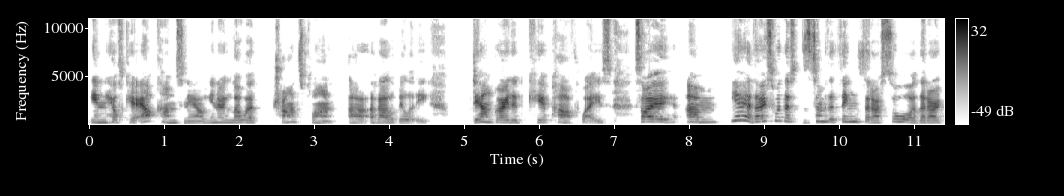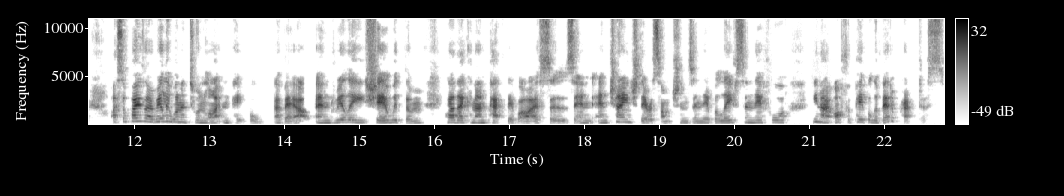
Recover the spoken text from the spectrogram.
in healthcare outcomes now. You know, lower transplant uh, availability downgraded care pathways. So um, yeah, those were the, some of the things that I saw that I I suppose I really wanted to enlighten people about and really share with them how they can unpack their biases and and change their assumptions and their beliefs and therefore you know offer people a better practice.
